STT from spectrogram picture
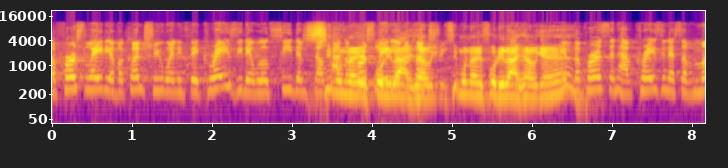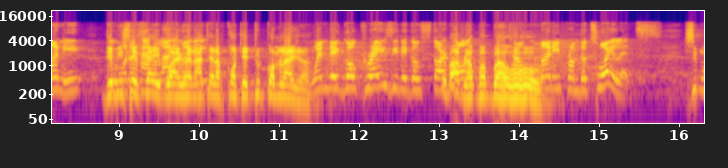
The first lady of a country. When it's they crazy, they will see themselves Si as the first lady of a country. si vous avez une folie l'argent, If the person have craziness of money, they c'est to fait, have a il lot of money. tel, a compté tout comme l'argent. When they go crazy, going to start ben, all- blague, bah, bah, oh. count money from the toilets. Si vous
